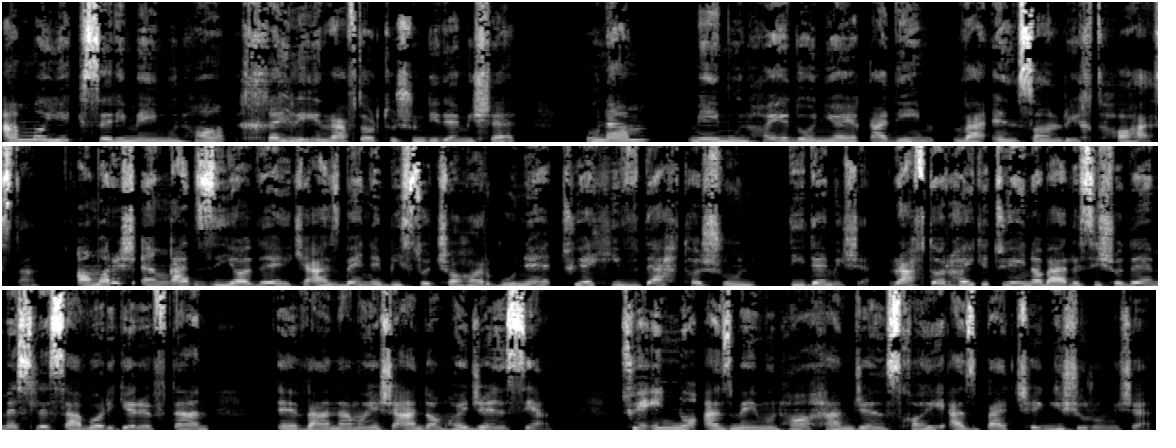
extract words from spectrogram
اما یک سری میمون ها خیلی این رفتار توشون دیده میشه. اونم میمون های دنیای قدیم و انسان ریخت ها هستن. آمارش انقدر زیاده که از بین 24 گونه توی 17 تاشون دیده میشه. رفتارهایی که توی اینا بررسی شده مثل سواری گرفتن و نمایش اندامهای جنسی هن. توی این نوع از میمون ها هم جنس خواهی از بچگی شروع میشه.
